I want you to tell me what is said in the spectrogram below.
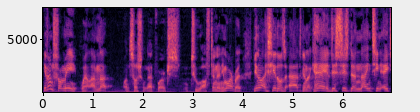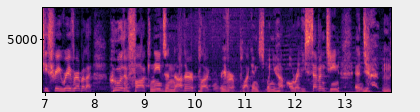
Even for me well i'm not on social networks too often anymore. But you know, I see those ads going like, "Hey, this is the 1983 reverb," and like, who the fuck needs another plug reverb plugins when you have already 17? And you, mm.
